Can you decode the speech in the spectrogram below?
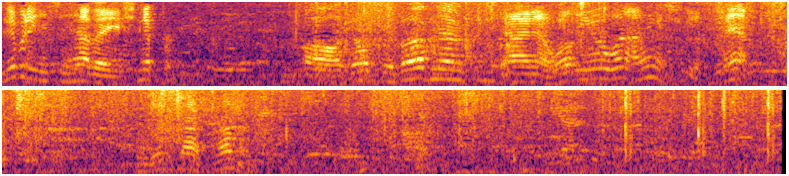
Anybody to have a snipper. Oh, uh, don't give up now. I know. Well, you know what? I think it's through the fence. It's not coming.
